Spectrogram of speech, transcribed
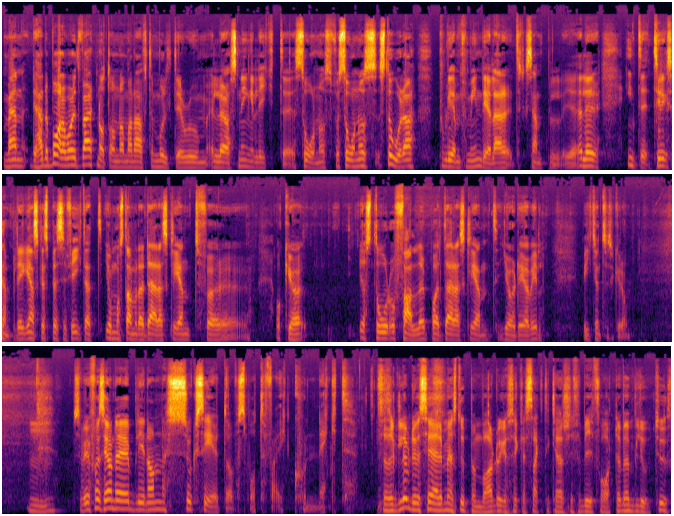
Men det hade bara varit värt något om de hade haft en multiroom-lösning likt eh, Sonos. För Sonos stora problem för min del är till exempel, eller inte till exempel, det är ganska specifikt att jag måste använda deras klient för, eh, och jag, jag står och faller på att deras klient gör det jag vill. Vilket jag inte tycker om. Mm. Så vi får se om det blir någon succé av Spotify Connect. Sen så glömde vi säga det mest uppenbara, du har säkert sagt det kanske i förbifarten, men Bluetooth.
